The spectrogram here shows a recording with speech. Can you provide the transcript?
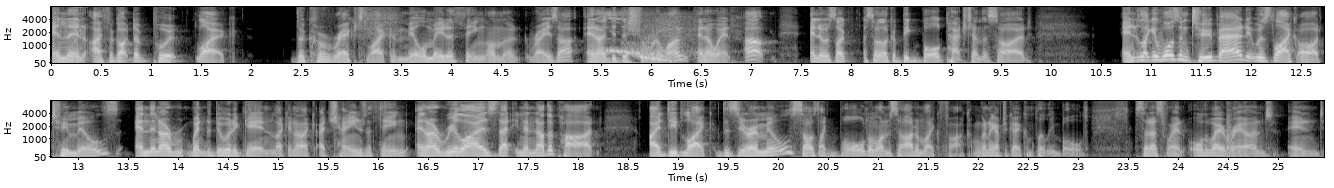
and then I forgot to put like the correct like a millimeter thing on the razor, and I did the shorter one, and I went up, and it was like I saw like a big bald patch down the side. And like it wasn't too bad. It was like oh two mils, and then I went to do it again. Like and I, like I changed the thing, and I realized that in another part, I did like the zero mils. So I was like bald on one side. I'm like fuck, I'm gonna have to go completely bald. So I just went all the way around, and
